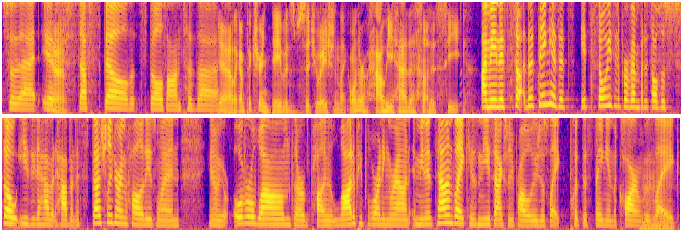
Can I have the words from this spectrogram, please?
so that if Yeah. stuff spills it spills onto the Yeah, like I'm picturing David's situation. Like I wonder how he had that on his seat. I mean, it's so the thing is, it's it's so easy to prevent, but it's also so easy to have it happen, especially during the holidays when you know you're overwhelmed. There are probably a lot of people running around. I mean, it sounds like his niece actually probably just like put this thing in the car and was Mhm. like,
